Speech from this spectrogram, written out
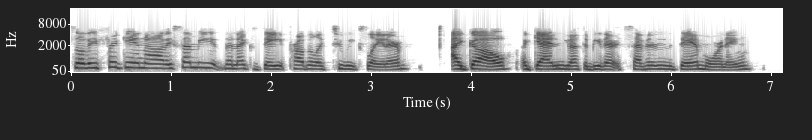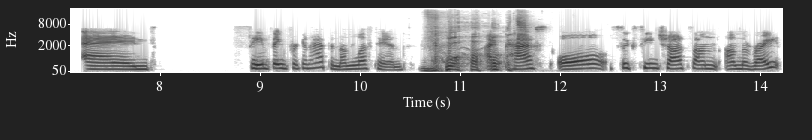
So they freaking uh, they send me the next date probably like two weeks later. I go. Again you have to be there at seven in the damn morning. And same thing freaking happened on the left hand. What? I passed all 16 shots on on the right,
